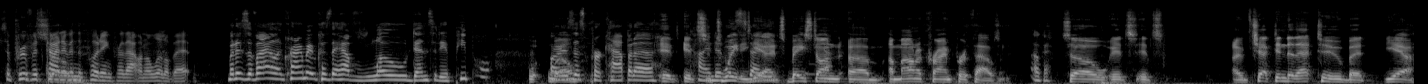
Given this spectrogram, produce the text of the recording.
So proof is kind of in the pudding for that one a little bit. But is a violent crime rate because they have low density of people, or well, is this per capita It, it's kind it's of weighted. study? Yeah, it's based on um, amount of crime per thousand. okay. So it's it's. I checked into that too, but yeah,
